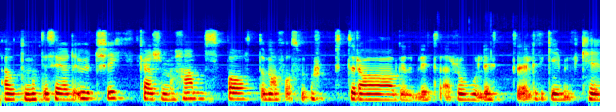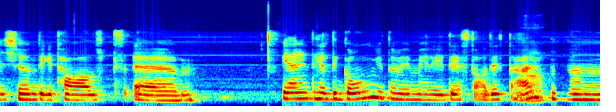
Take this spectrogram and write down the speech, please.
automatiserade utskick, kanske med HubSpot och man får som uppdrag och det blir lite roligt, eh, lite gamification digitalt. Eh, vi är inte helt igång utan vi är mer i det stadiet där. Ja. Men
